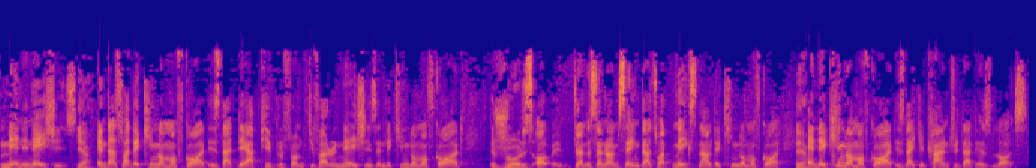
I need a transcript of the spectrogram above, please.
many nations. Yeah. And that's what the kingdom of God is that there are people from different nations and the kingdom of God rules over. Do you understand what I'm saying? That's what makes now the kingdom of God. Yeah. And the kingdom of God is like a country that has laws.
